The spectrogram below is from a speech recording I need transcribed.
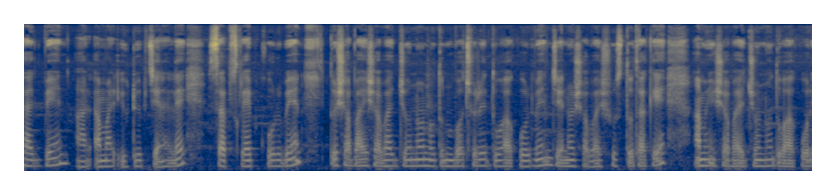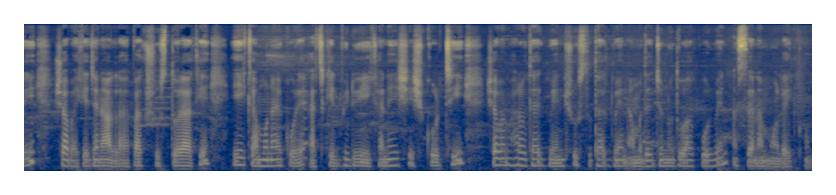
থাকবেন। আর আমার ইউটিউব চ্যানেলে সাবস্ক্রাইব করবেন। তো সবাই সবার জন্য নতুন বছরে দোয়া করবেন, যেন সবাই সুস্থ থাকে। আমি সবার জন্য দোয়া করি, সবাইকে যেন আল্লাহ পাক সুস্থ রাখে। এই কামনায় করে আজকের ভিডিও এখানেই শেষ করছি। সবাই ভালো থাকবেন, সুস্থ থাকবেন, আমাদের জন্য দোয়া করবেন। আসসালামু আলাইকুম।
